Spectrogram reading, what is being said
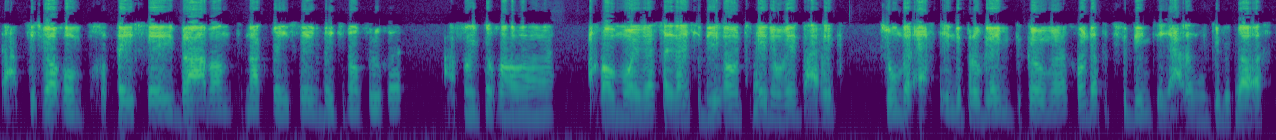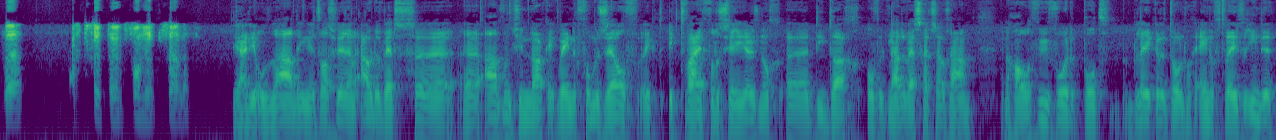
ja, het is wel gewoon PSV, Brabant, NAC, PSV, een beetje dan vroeger. Ja, vond ik toch wel, uh, echt wel een mooie wedstrijd. Als je die gewoon 2-0 wint eigenlijk, zonder echt in de problemen te komen. Gewoon dat het verdient. Ja, dat is natuurlijk wel echt, uh, echt schitterend, vond ik zelf. Ja, die ontlading. Het was weer een ouderwets uh, uh, avondje nak. Ik weet nog voor mezelf, ik, ik twijfelde serieus nog uh, die dag of ik naar de wedstrijd zou gaan. En een half uur voor de pot bleken er toch nog één of twee vrienden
